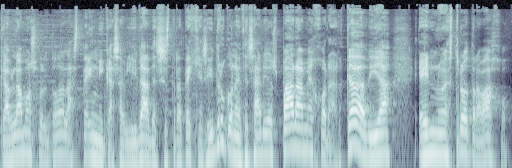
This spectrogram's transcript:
que hablamos sobre todas las técnicas, habilidades, estrategias y trucos necesarios para mejorar cada día en nuestro trabajo.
